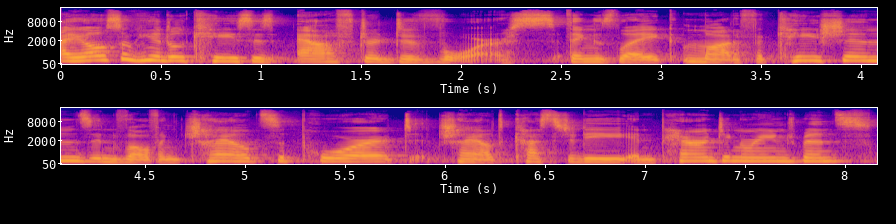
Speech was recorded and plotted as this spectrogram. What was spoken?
I also handle cases after divorce, things like modifications involving child support, child custody, and parenting arrangements.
